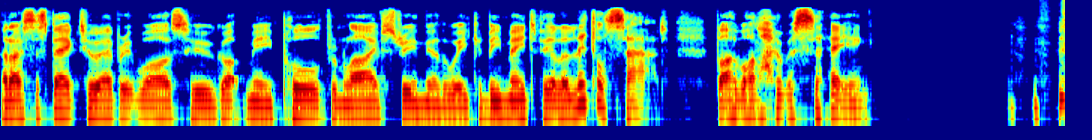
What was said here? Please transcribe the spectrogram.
And I suspect whoever it was who got me pulled from live stream the other week had been made to feel a little sad by what I was saying.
